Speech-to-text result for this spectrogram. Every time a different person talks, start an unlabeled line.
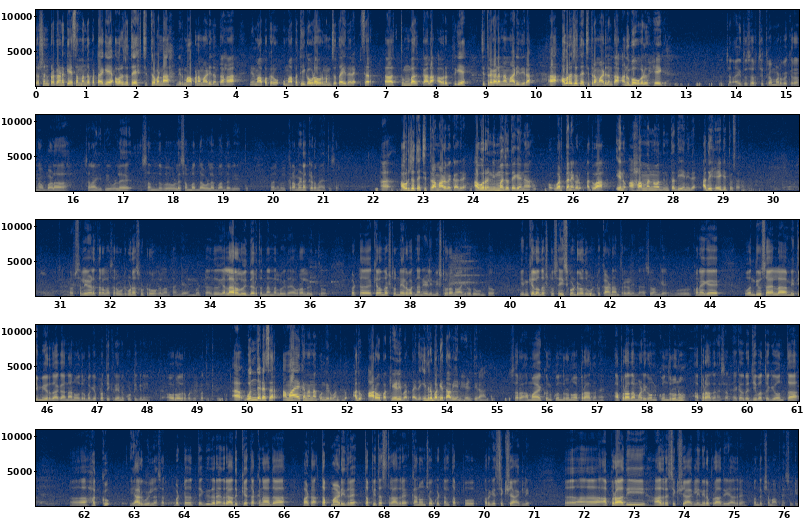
ದರ್ಶನ್ ಪ್ರಕರಣಕ್ಕೆ ಸಂಬಂಧಪಟ್ಟ ಹಾಗೆ ಅವರ ಜೊತೆ ಚಿತ್ರವನ್ನ ನಿರ್ಮಾಪನ ಮಾಡಿದಂತಹ ನಿರ್ಮಾಪಕರು ಉಮಾಪತಿ ಗೌಡ ಅವರು ನಮ್ಮ ಜೊತೆ ಇದ್ದಾರೆ. ಸರ್ ತುಂಬ ಕಾಲ ಅವರೊಟ್ಟಿಗೆ ಚಿತ್ರಗಳನ್ನು ಮಾಡಿದ್ದೀರಾ? ಅವರ ಜೊತೆ ಚಿತ್ರ ಮಾಡಿದಂಥ ಅನುಭವಗಳು ಹೇಗೆ?
ಚೆನ್ನಾಗಿತ್ತು ಸರ್ ಚಿತ್ರ ಮಾಡ್ಬೇಕಾದ್ರೆ ನಾವು ಭಾಳ ಚೆನ್ನಾಗಿದ್ವಿ. ಒಳ್ಳೆ ಸಂದ ಒಳ್ಳೆ ಸಂಬಂಧ ಒಳ್ಳೆ ಬಾಂಧವ್ಯ ಇತ್ತು. ಆಮೇಲೆ ಆಮೇಲೆ ಕ್ರಮೇಣ ಕಡಿಮೆ ಆಯಿತು ಸರ್.
ಅವ್ರ ಜೊತೆ ಚಿತ್ರ ಮಾಡಬೇಕಾದ್ರೆ ಅವರು ನಿಮ್ಮ ಜೊತೆಗೇನ ವರ್ತನೆಗಳು ಅಥವಾ ಏನು ಅಹಂ ಅನ್ನೋದಂಥದ್ದು ಏನಿದೆ? ಅದು ಹೇಗಿತ್ತು ಸರ್ ಅಂತ?
ವರ್ಷದಲ್ಲಿ ಹೇಳ್ತಾರಲ್ಲ, ಸರ್ ಉಟ್ಗುಣ ಸುಟ್ಟರು ಹೋಗಲ್ಲ ಅಂತ ಹಂಗೆ. ಬಟ್ ಅದು ಎಲ್ಲರಲ್ಲೂ ಇದ್ದೇ ನನ್ನಲ್ಲೂ ಇದೆ, ಅವರಲ್ಲೂ ಇತ್ತು. ಬಟ್ ಕೆಲವೊಂದಷ್ಟು ನೇರವಾಗಿ ನಾನು ಹೇಳಿ ನಿಷ್ಠೂರನೂ ಆಗಿರೋದು ಉಂಟು. ಇನ್ನು ಕೆಲವೊಂದಷ್ಟು ಸಹಿಸ್ಕೊಂಡಿರೋದು ಉಂಟು ಕಾರಣಾಂತರಗಳಿಂದ. ಸೊ ಹಂಗೆ ಕೊನೆಗೆ ಒಂದು ದಿವಸ ಎಲ್ಲ ಮಿತಿ ಮೀರಿದಾಗ ನಾನು ಅದ್ರ ಬಗ್ಗೆ ಪ್ರತಿಕ್ರಿಯೆಯನ್ನು ಕೊಟ್ಟಿದ್ದೀನಿ, ಅವರು ಅದ್ರ ಬಗ್ಗೆ ಪ್ರತಿಕ್ರಿಯೆ
ಒಂದೆಡೆ, ಸರ್, ಅಮಾಯಕನನ್ನು ಕೊಂದಿರುವಂಥದ್ದು. ಅದು ಆರೋಪ ಕೇಳಿ ಬರ್ತಾ ಇದೆ. ಇದ್ರ ಬಗ್ಗೆ ತಾವು ಏನು ಹೇಳ್ತೀರಾ ಅಂತ.
ಸರ್, ಅಮಾಯಕನ ಕೊಂದ್ರೂ ಅಪರಾಧನೇ. ಅಪರಾಧ ಮಾಡಿರೋನ್ ಕೊಂದ್ರೂ ಅಪರಾಧನೇ ಸರ್. ಯಾಕಂದರೆ ಜೀವ ತೆಗೆಯುವಂಥ ಹಕ್ಕು ಯಾರಿಗೂ ಇಲ್ಲ ಸರ್. ಬಟ್ ತೆಗೆದಿದ್ದಾರೆ ಅಂದರೆ ಅದಕ್ಕೆ ತಕ್ಕನಾದ ಪಾಠ. ತಪ್ಪು ಮಾಡಿದರೆ ತಪ್ಪಿತಸ್ಥರಾದರೆ ಕಾನೂನು ಚೌಕಟ್ಟಿನಲ್ಲಿ ತಪ್ಪು ಅವ್ರಿಗೆ ಶಿಕ್ಷೆ ಆಗಲಿ. ಅಪರಾಧಿ ಆದರೆ ಶಿಕ್ಷೆ ಆಗಲಿ, ನಿರಪರಾಧಿ ಆದರೆ ಒಂದು ಕ್ಷಮಾಪಣೆ ಸಿಗಲಿ.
